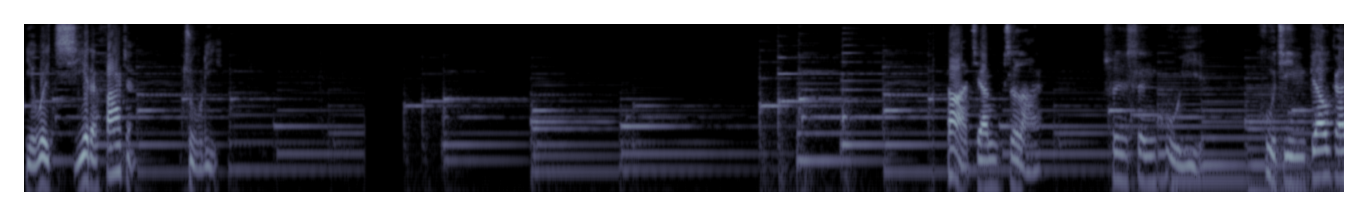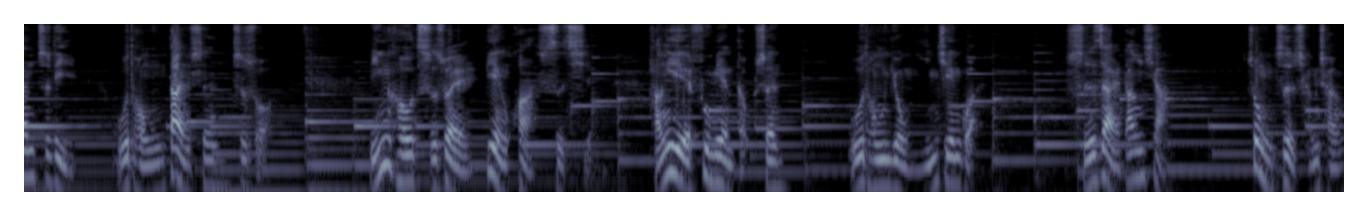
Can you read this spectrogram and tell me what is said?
也为企业的发展助力。大江之南，春生故邑，沪经标杆之地，梧桐诞生之所。灵猴辞岁，变化四起，行业负面陡升，梧桐永迎监管。时在当下，众志成城。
